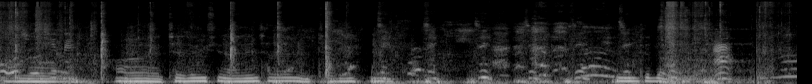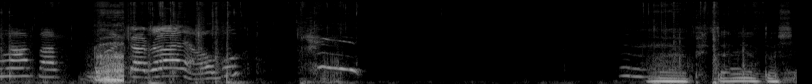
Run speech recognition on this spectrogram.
오, 조심해. 아, 제정신 아닌 사람은 제정신 힘들어 얼 씨-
